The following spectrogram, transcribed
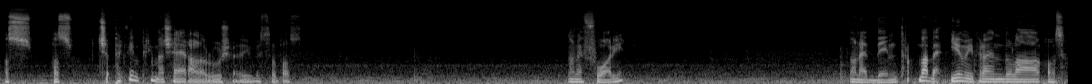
Posso... posso cioè, perché prima c'era la luce di questo posto? Non è fuori? Non è dentro. Vabbè, io mi prendo la cosa.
